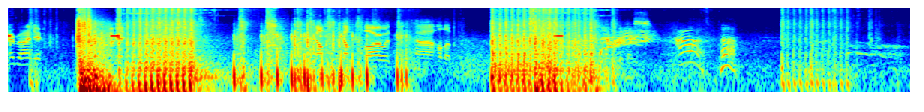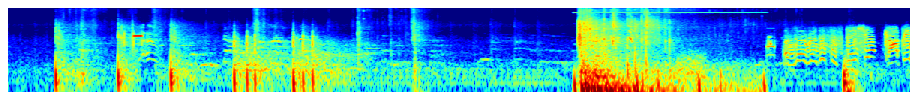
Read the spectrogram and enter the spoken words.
Right behind you. Come, come far with me. Uh, hold up. Observer, this is station. Copy.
